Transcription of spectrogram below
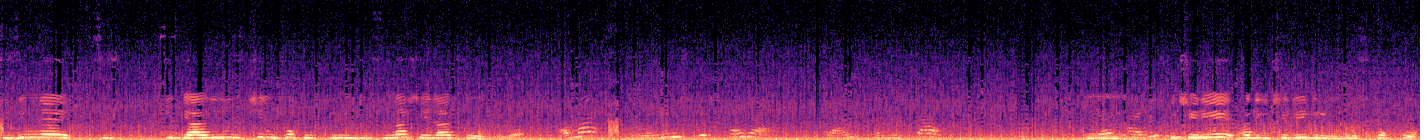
sizinle siz, siz geldiğiniz için çok mutluyum gibisinden şeyler söylüyor. Ama onun ismi Kaya. Yani sayısal. Hmm. İçeriye hadi içeriye girelim. Burası çok soğuk.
